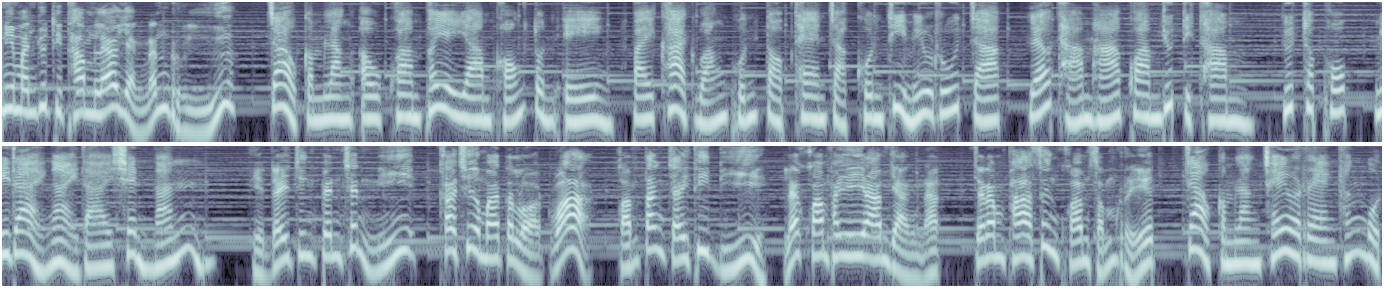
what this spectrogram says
นี่มันยุติธรรมแล้วอย่างนั้นหรือเจ้ากำลังเอาความพยายามของตนเอง ไปคาดหวังผลตอบแทนจากคนที่ไม่รู้จัก แล้วถามหาความยุติธรรม ยุทธภพไม่ได้ง่ายดายเช่นนั้น เหตุใดจึงเป็นเช่นนี้ข้าเชื่อมาตลอดว่าความตั้งใจที่ดี และความพยายามอย่างหนัก จะนำพาซึ่งความสำเร็จ เจ้ากำลังใช้แรงทั้งหมด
